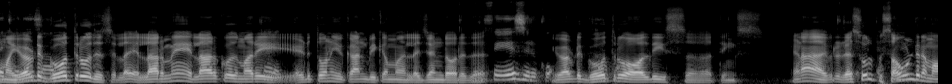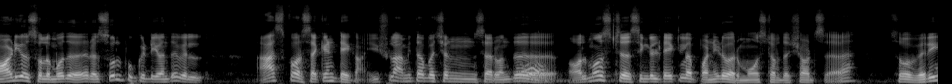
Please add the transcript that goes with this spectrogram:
ஆமாம் you have to go through this இல்லை எல்லாருமே எல்லாருக்கும் இது மாதிரி எடுத்தோன்னே you can become a legend ஒரு இது. You have to go through all these things ஏன்னா இவர் ரசூல் சவுண்டு நம்ம ஆடியோ சொல்லும்போது ரசூல் புக்குட்டி வந்து வில் ஆஸ்க் ஃபார் செகண்ட் டேக்கா யூஸ்வலாக அமிதாப் பச்சன் சார் வந்து ஆல்மோஸ்ட் சிங்கிள் டேக்கில் பண்ணிடுவார் மோஸ்ட் ஆஃப் த ஷார்ட்ஸை so very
